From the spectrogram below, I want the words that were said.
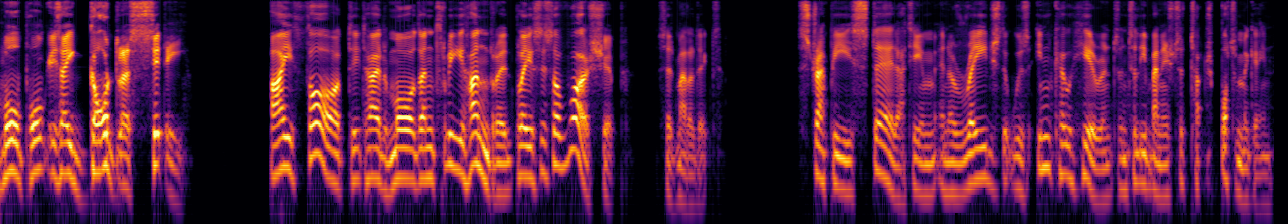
Morpork is a godless city. I thought it had more than three hundred places of worship, said Maladict. Strappi stared at him in a rage that was incoherent until he managed to touch bottom again.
